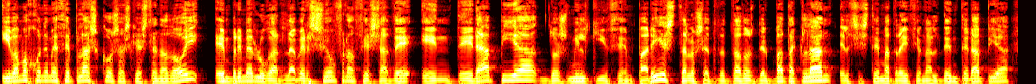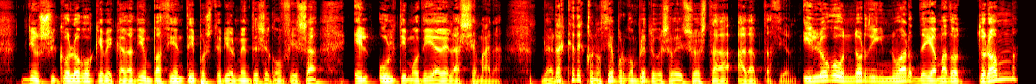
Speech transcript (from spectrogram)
Y vamos con MC Plus, cosas que he estrenado hoy. En primer lugar, la versión francesa de En Terapia 2015 en París, tras los tratados del Bataclan, el sistema tradicional de En Terapia, de un psicólogo que ve cada día un paciente y posteriormente se confiesa el último día de la semana. La verdad es que desconocía por completo que se había hecho esta adaptación. Y luego un Nordic Noir de llamado Trom,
